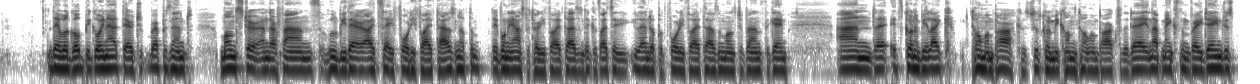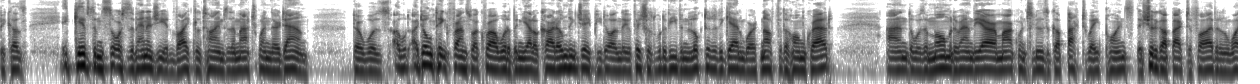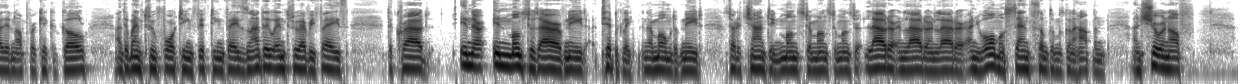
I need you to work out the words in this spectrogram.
they will go, be going out there to represent Munster and their fans will be there. I'd say 45,000 of them. They've only asked for 35,000 tickets. I'd say you'll end up with 45,000 Munster fans the game. And uh, it's going to be like Thomond Park. It's just going to become Thomond Park for the day. And that makes them very dangerous because it gives them sources of energy at vital times in the match when they're down. There was, I, would, I don't think Francois Croix would have been yellow card. I don't think JP Doyle and the officials would have even looked at it again were it not for the home crowd and there was a moment around the hour mark when Toulouse got back to eight points. They should have got back to five. I don't know why they didn't opt for a kick at goal. And they went through 14, 15 phases. And as they went through every phase, the crowd in their in Munster's hour of need, typically in their moment of need, started chanting Munster, Munster, Munster, louder and louder and louder, and you almost sensed something was going to happen. And sure enough,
